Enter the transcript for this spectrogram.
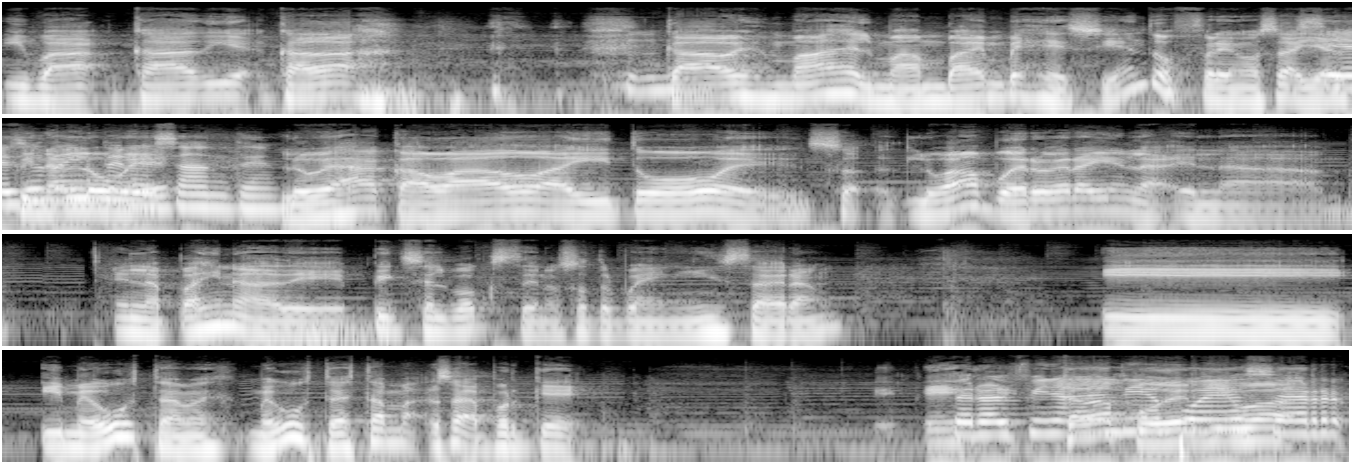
y va cada día, cada, cada vez más el man va envejeciendo, Fren. O sea, Sí, y al final lo ves, lo ves acabado ahí todo. eh, lo van a poder ver ahí en la, en la, en la página de Pixelbox de nosotros, pues en Instagram. Y, y me gusta, me, me gusta esta, o sea, porque... eh, Pero al final cada del día puede lleva- ser.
